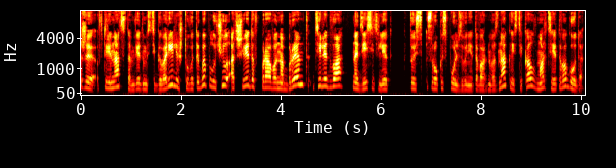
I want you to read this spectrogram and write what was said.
же в 13-м ведомости говорили, что ВТБ получил от шведов право на бренд Теле2 на 10 лет, то есть срок использования товарного знака истекал в марте этого года.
